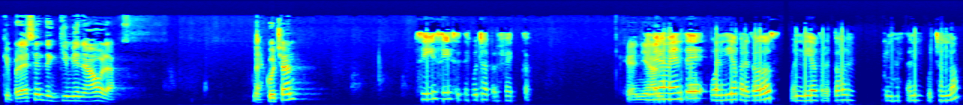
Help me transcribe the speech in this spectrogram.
que presenten quién viene ahora. ¿Me escuchan? Sí, sí, se te escucha perfecto. Genial. Primeramente, buen día para todos, buen día para todos los que nos están escuchando.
